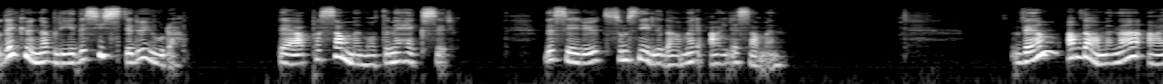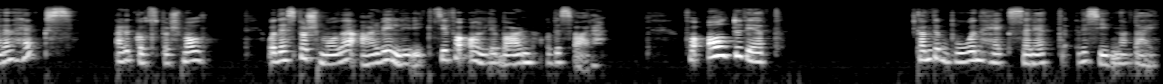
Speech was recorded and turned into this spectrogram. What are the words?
Og det kunne bli det siste du gjorde. Det er på samme måte med hekser. Det ser ut som snille damer alle sammen. Hvem av damene er en heks? er et godt spørsmål, og det spørsmålet er veldig viktig for alle barn å besvare. For alt du vet, kan det bo en heks rett ved siden av deg.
